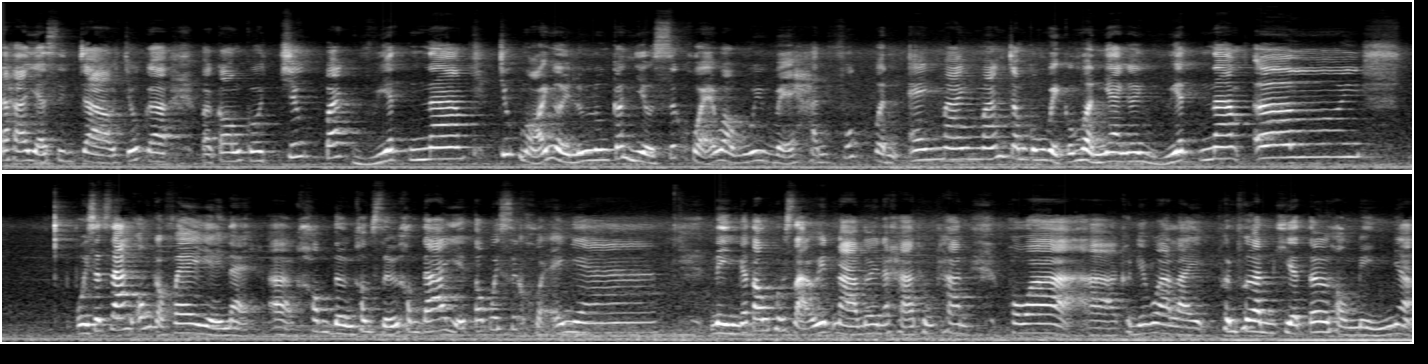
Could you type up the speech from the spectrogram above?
นะคะอย่า xin chào chúc uh, bà con cô chúc bác Việt Nam chúc mọi người luôn luôn có nhiều sức khỏe và vui vẻ hạnh phúc bình an may mắn trong công việc của mình nha người Việt Nam ơi buổi sáng sáng uống cà phê vậy nè à, không đường không sữa không đá vậy tốt với sức khỏe nha หนิงก็ต้องพูดภาษาเวียดนามด้วยนะคะทุกท่าน เพราะว่าเขาเรียกว่าอะไรเพื่อนๆเคียเตอร์ของหนิงเนี่ย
